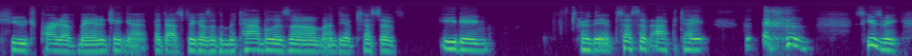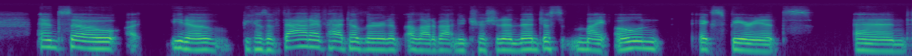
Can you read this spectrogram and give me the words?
huge part of managing it, but that's because of the metabolism and the obsessive eating or the obsessive appetite. Excuse me. And so, you know, because of that, I've had to learn a lot about nutrition and then just my own experience and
